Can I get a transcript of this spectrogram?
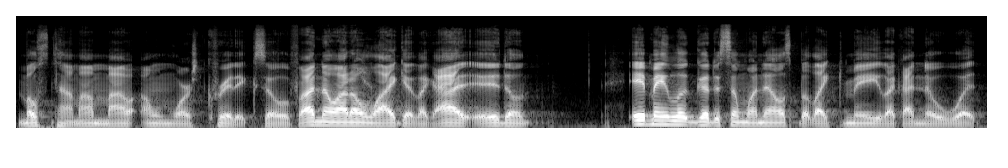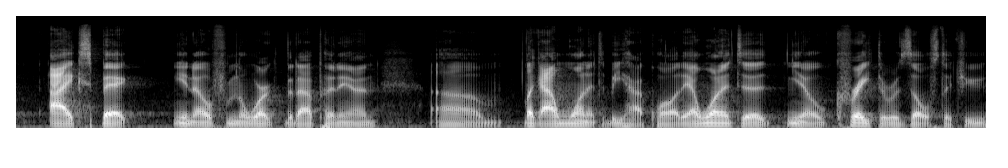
most of the time I'm my own worst critic. So if I know I don't like it, like I it don't it may look good to someone else, but like to me, like I know what I expect, you know, from the work that I put in. um, like I want it to be high quality. I wanted to, you know, create the results that you,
